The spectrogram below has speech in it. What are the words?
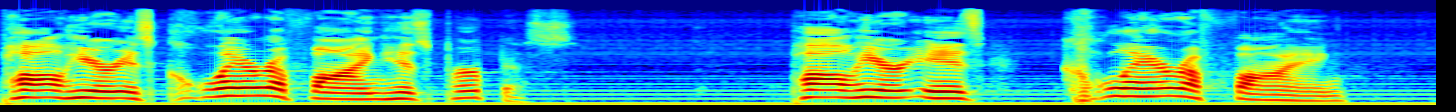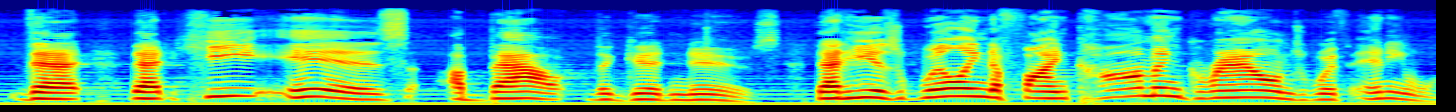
Paul here is clarifying his purpose. Paul here is clarifying that, that he is about the good news, that he is willing to find common grounds with anyone.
